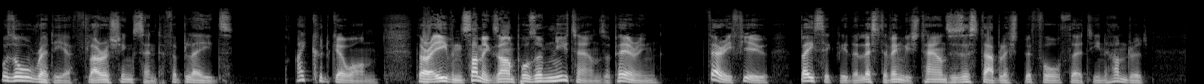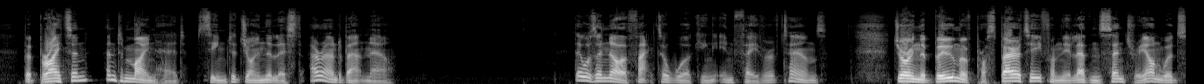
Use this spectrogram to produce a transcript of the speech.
was already a flourishing centre for blades. I could go on. There are even some examples of new towns appearing. Very few, Basically, the list of English towns is established before 1300, but Brighton and Minehead seem to join the list around about now. There was another factor working in favour of towns. During the boom of prosperity from the 11th century onwards,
